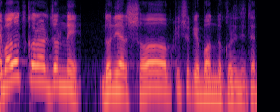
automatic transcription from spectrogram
এবাদত করার জন্য দুনিয়ার সব কিছুকে বন্ধ করে দিতেন।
